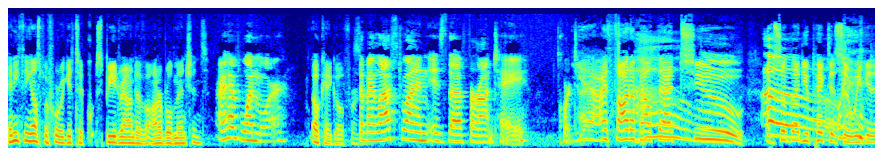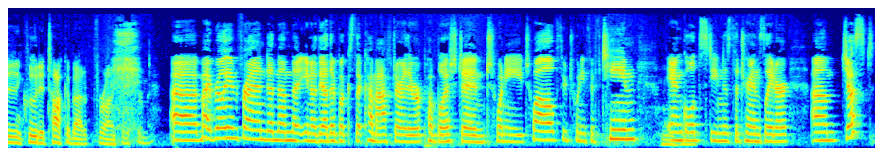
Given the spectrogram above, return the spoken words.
Anything else before we get to speed round of honorable mentions? I have one more. Okay, go for it. So my last one is the Ferrante quartet. Yeah, I thought about oh. that too. I'm oh. so glad you picked it so we get it included. Talk about it, Ferrante, for a minute. Uh, my brilliant friend, and then the you know the other books that come after. They were published in 2012 through 2015. Mm-hmm. Ann Goldstein is the translator. Um, just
